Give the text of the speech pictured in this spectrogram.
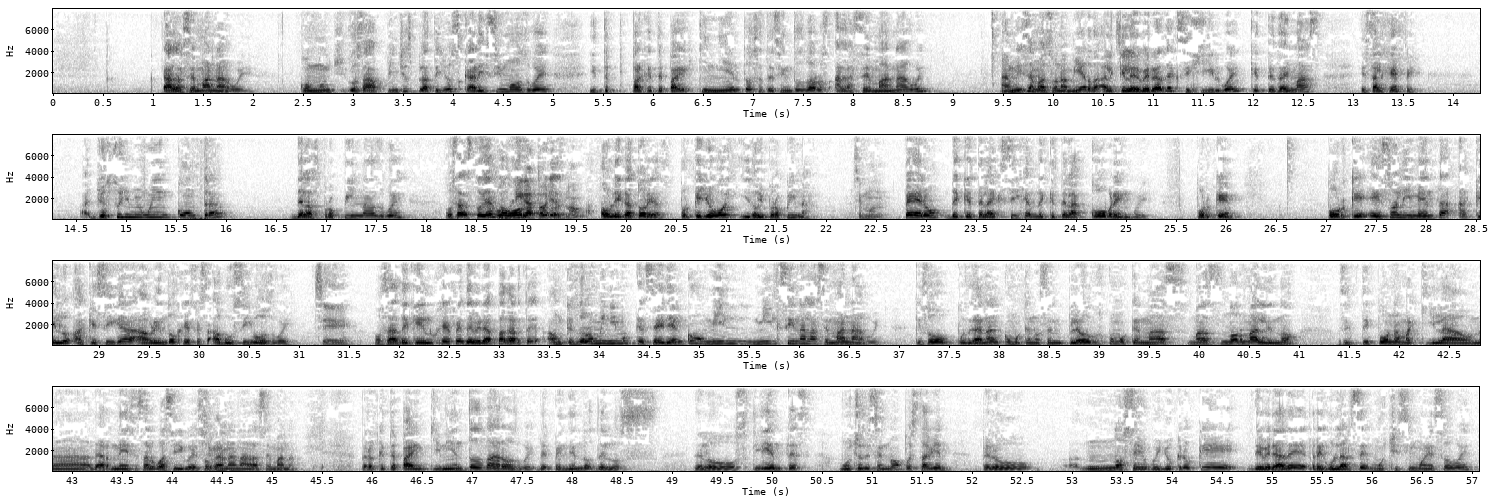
a la semana, güey. Con un, o sea, pinches platillos carísimos, güey. Y te, para que te pague 500, 700 baros a la semana, güey. A mí se me hace una mierda. Al que le deberías de exigir, güey, que te dé más, es al jefe. Yo estoy muy en contra de las propinas, güey. O sea, estoy a favor. Obligatorias, ¿no? Obligatorias. Porque yo voy y doy propina. Simón. Pero de que te la exijan, de que te la cobren, güey. ¿Por qué? Porque eso alimenta a que, lo, a que siga abriendo jefes abusivos, güey. Sí. O sea, de que el jefe debería pagarte, aunque solo mínimo que serían como mil, mil cien a la semana, güey. Que eso, pues, ganan como que en los empleos como que más, más normales, ¿no? Así tipo una maquila, una de arneses, algo así, güey. Eso Sí, ganan a la semana. Pero que te paguen 500 varos, güey, dependiendo de los, de los clientes. Muchos dicen, no, pues está bien. Pero, no sé, güey, yo creo que debería de regularse muchísimo eso, güey.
